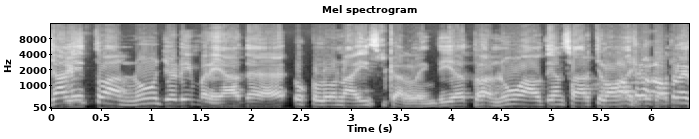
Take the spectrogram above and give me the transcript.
ਜਾਨੀ ਤੁਹਾਨੂੰ ਜਿਹੜੀ ਮਰਿਆਦਾ ਹੈ ਉਹ ਕਲੋਨਾਈਜ਼ਡ ਕਰ ਲੈਂਦੀ ਆ। ਤੁਹਾਨੂੰ ਆਪਦੇ ਅਨਸਾਰ ਚਲਾਉਣਾ ਸ਼ੁਰੂ ਕਰ ਆਪਣੇ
